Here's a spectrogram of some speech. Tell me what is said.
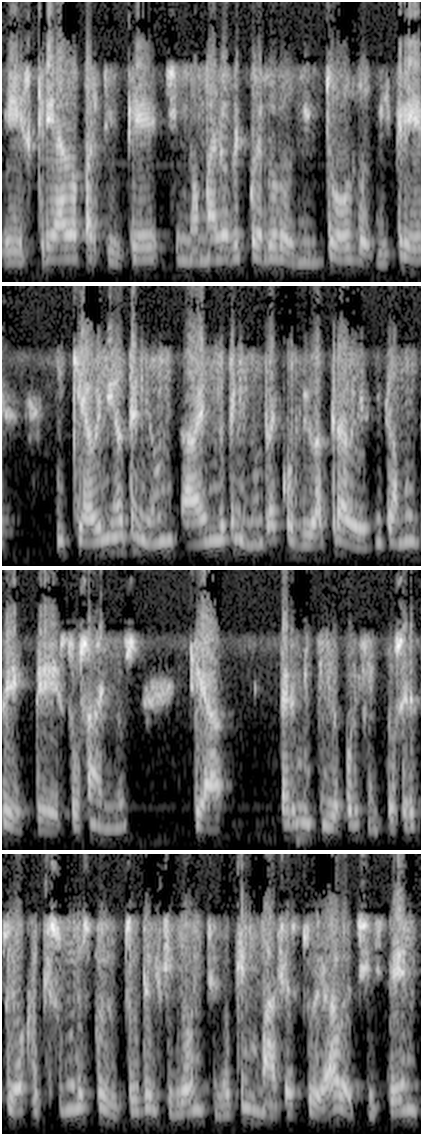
es creado a partir que, si no mal recuerdo, 2002, 2003, y que ha venido teniendo un, ha venido teniendo un recorrido a través, digamos, de, de estos años que ha permitido, por ejemplo, ser estudiado, creo que es uno de los productos del siglo XXI que más se ha estudiado. Existen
